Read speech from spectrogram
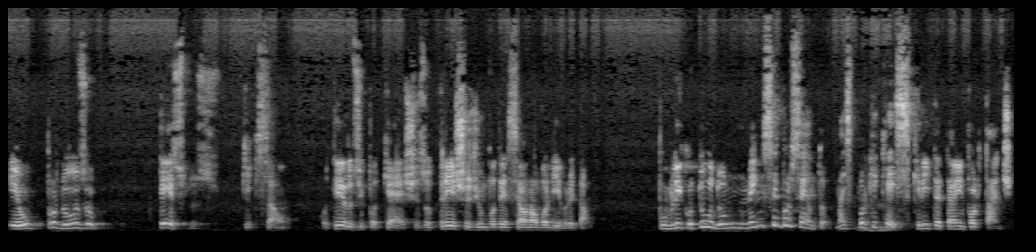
eu produzo textos, que, que são roteiros de podcasts, ou trechos de um potencial novo livro e tal. Publico tudo? Nem 100%. Mas por que, que a escrita é tão importante?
